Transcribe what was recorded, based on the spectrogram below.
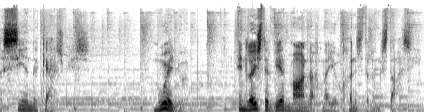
Geseënde Kersfees. Mooi loop en luister weer maandag na jou gunstelingstasie.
